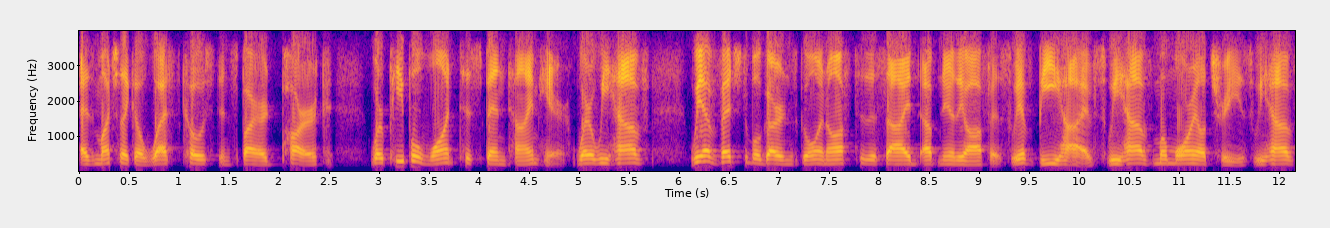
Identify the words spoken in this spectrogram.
as much like a west coast inspired park where people want to spend time here where we have we have vegetable gardens going off to the side up near the office. We have beehives. We have memorial trees. We have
